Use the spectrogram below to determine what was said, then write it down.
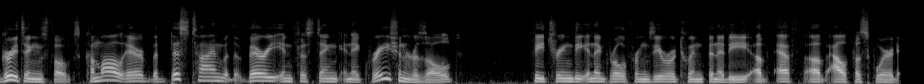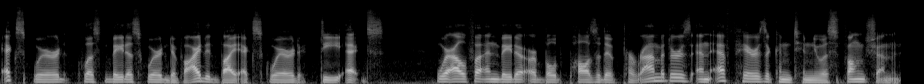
Greetings folks, Kamaal here, but this time with a very interesting integration result featuring the integral from 0 to infinity of f of alpha squared x squared plus beta squared divided by x squared dx, where alpha and beta are both positive parameters and f here is a continuous function.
